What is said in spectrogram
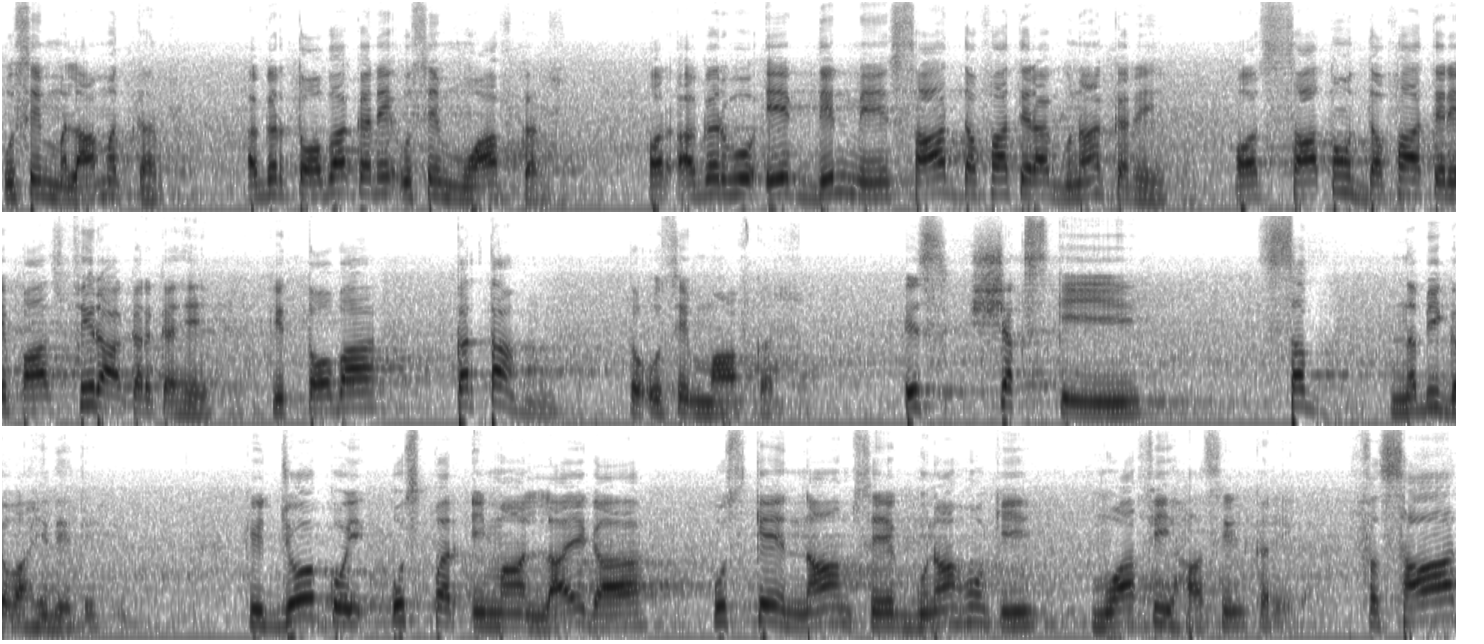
اسے ملامت کر۔ اگر توبہ کرے، اسے معاف کر۔ اور اگر وہ ایک دن میں سات دفعہ تیرا گناہ کرے اور ساتوں دفعہ تیرے پاس پھر آ کر کہے کہ توبہ کرتا ہوں، تو اسے معاف کر۔ اس شخص کی سب نبی گواہی دیتے کہ جو کوئی اس پر ایمان لائے گا، اس کے نام سے گناہوں کی معافی حاصل کرے گا۔ فساد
